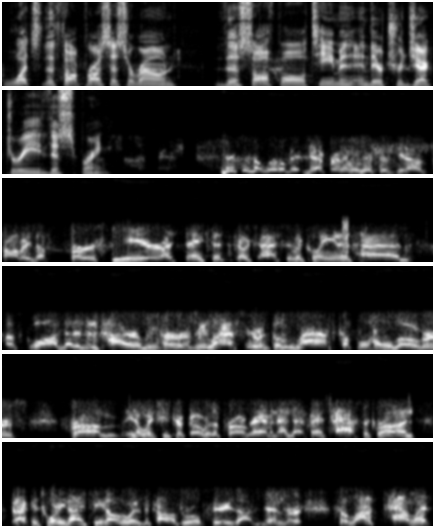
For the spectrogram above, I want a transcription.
What's the thought process around the softball team and, and their trajectory this spring? This is a little bit different. I mean, this is, you know, probably the first year I think that Coach Ashley McLean has had a squad that is entirely hers. I mean, last year was the last couple holdovers from, you know, when she took over the program and had that fantastic run back in 2019 all the way to the College World Series out in Denver. So a lot of talent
